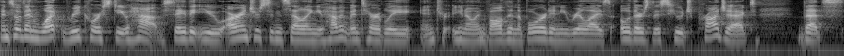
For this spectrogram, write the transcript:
And so then what recourse do you have? Say that you are interested in selling, you haven't been terribly you know involved in the board and you realize, "Oh, there's this huge project that's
